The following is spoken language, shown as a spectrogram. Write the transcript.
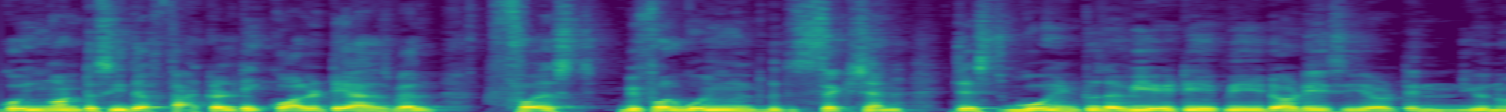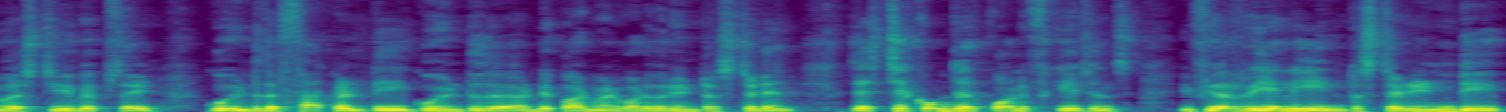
Going on to see the faculty quality as well. First, before going into the section, just go into the vitap.ac.in university website, go into the faculty, go into the department, whatever you're interested in. Just check out their qualifications. If you're really interested in deep,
